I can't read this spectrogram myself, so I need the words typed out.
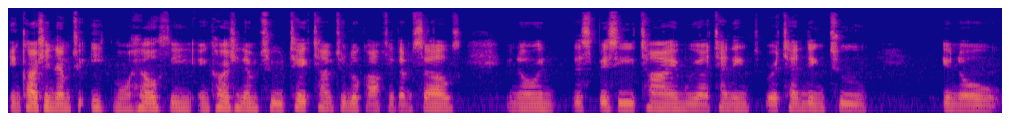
encouraging them to eat more healthy, encouraging them to take time to look after themselves, you know in this busy time we are tending we're tending to you know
